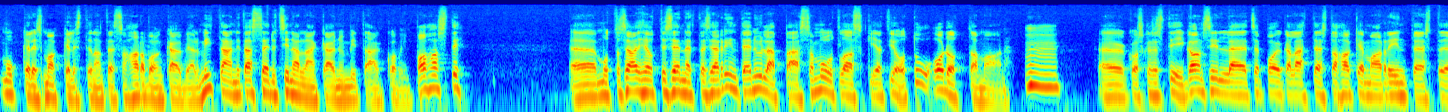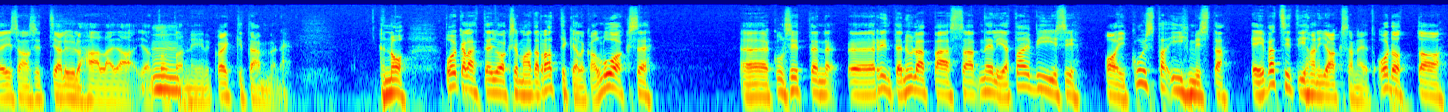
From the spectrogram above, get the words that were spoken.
mukkelis-makkelistilanteissa harvoin käy vielä mitään, niin tässä ei nyt sinällään käynyt mitään kovin pahasti. Ö, mutta se aiheutti sen, että siellä rinteen yläpäässä muut laskijat joutuu odottamaan. Mm. Ö, koska se Stiga on silleen, että se poika lähtee sitä hakemaan rinteestä ja isä on sitten siellä ylhäällä ja, ja mm. tota niin, kaikki tämmöinen. No, poika lähtee juoksemaan tämän rattikelkan luokse, kun sitten rinteen yläpäässä neljä tai viisi aikuista ihmistä eivät sitten ihan jaksaneet odottaa,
